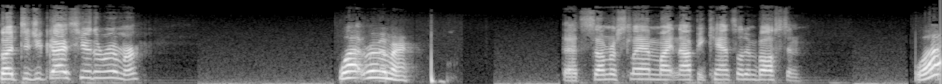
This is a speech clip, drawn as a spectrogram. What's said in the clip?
But did you guys hear the rumor What rumor? that SummerSlam might not be canceled in Boston? What?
